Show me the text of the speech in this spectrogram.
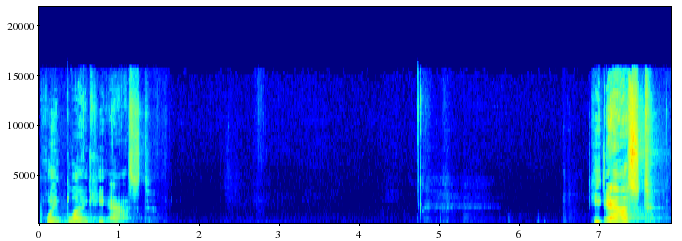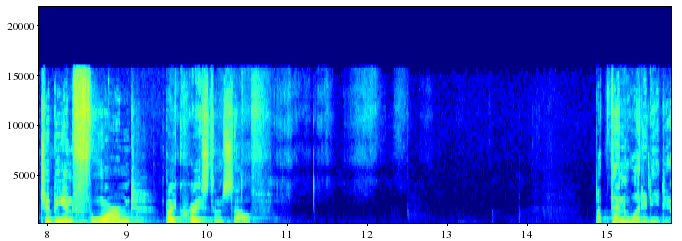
Point blank, he asked. He asked to be informed by Christ himself. But then what did he do?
